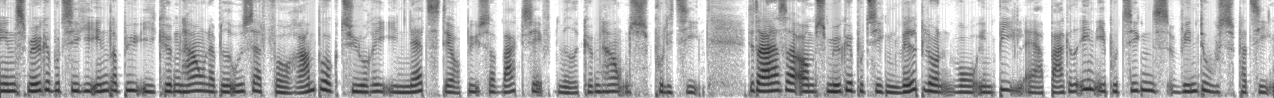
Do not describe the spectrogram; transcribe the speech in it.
En smykkebutik i Indre By i København er blevet udsat for rambuk-tyveri i nat, det oplyser vagtchefen med Københavns politi. Det drejer sig om smykkebutikken Velblund, hvor en bil er bakket ind i butikkens vinduesparti.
